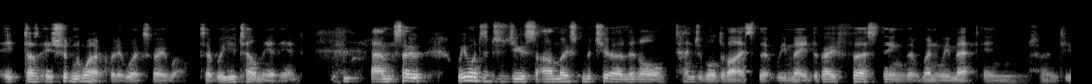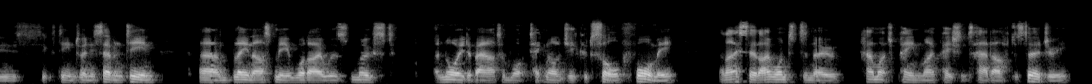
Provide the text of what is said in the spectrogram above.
it does it shouldn't work, but it works very well. So will you tell me at the end? Um, so we want to introduce our most mature little tangible device that we made. The very first thing that when we met in 2016, 2017, um, Blaine asked me what I was most annoyed about and what technology could solve for me. And I said I wanted to know how much pain my patients had after surgery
